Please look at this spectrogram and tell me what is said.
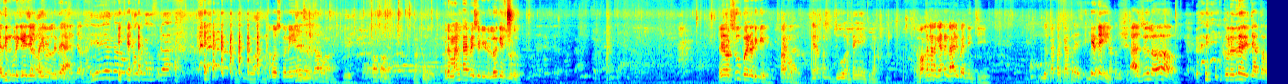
అదే, మూడు కేజీల పైన ఉన్నదే? పోసుకొని. మన టాపేసాడు ఇడు లోకేష్ గుడు వాడు సూప్ పోయినోడికి పాపం. తిరుపతి జూ అంటే ఇప్పుడు. ఒకన్నర గంట నాడిపేట నుంచి. ఇది పెప్పర్ పెప్పర్ వేసి ఏయ్, ఆ జూలో కొన్ని వదిలేదు ఇచ్చేద్దాం.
